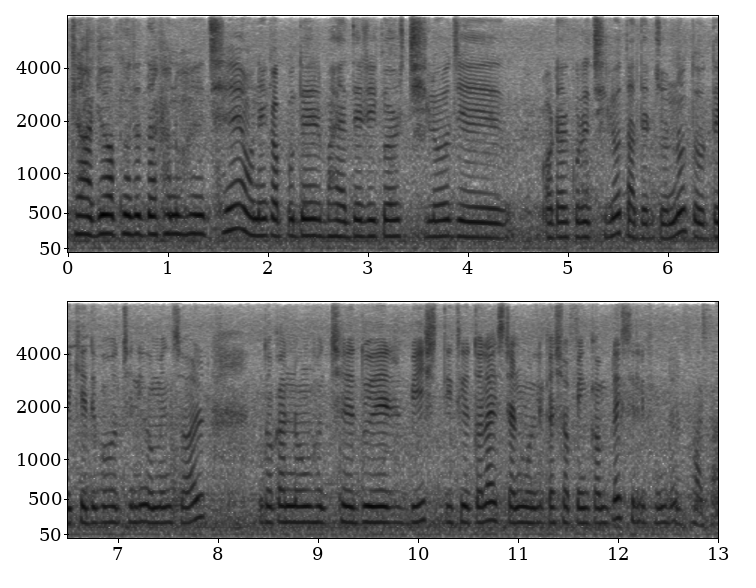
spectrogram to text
এটা আগেও আপনাদের দেখানো হয়েছে, অনেক আপুদের ভাইয়াদের রিকোয়েস্ট ছিল যে অর্ডার করেছিল তাদের জন্য। তো দেখিয়ে দেবো হচ্ছে নিউমেন সল্ট দোকান নং হচ্ছে দুয়ের বিশ তৃতীয় তলা ইস্টার্ন মল্লিকা শপিং কমপ্লেক্স এলিফেন্টের ঢাকা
